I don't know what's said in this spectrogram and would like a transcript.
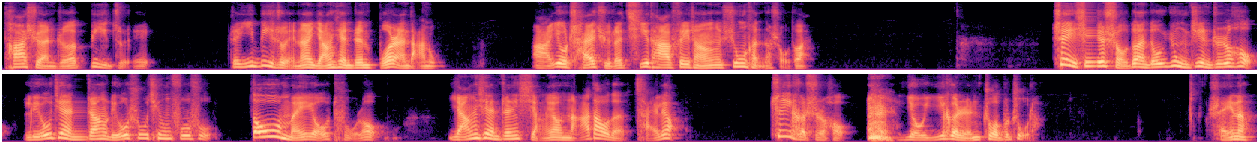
他选择闭嘴，这一闭嘴呢，杨宪珍勃然大怒，啊，又采取了其他非常凶狠的手段。这些手段都用尽之后，刘建章、刘淑清夫妇都没有吐露杨宪珍想要拿到的材料。这个时候，有一个人坐不住了，谁呢？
